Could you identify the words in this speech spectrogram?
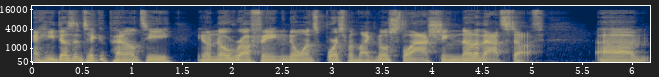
and he doesn't take a penalty, you know, no roughing, no unsportsmanlike, no slashing, none of that stuff. Um,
